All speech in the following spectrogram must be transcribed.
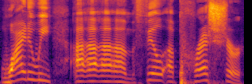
Why do we uh, uh, uh, um, feel a pressure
